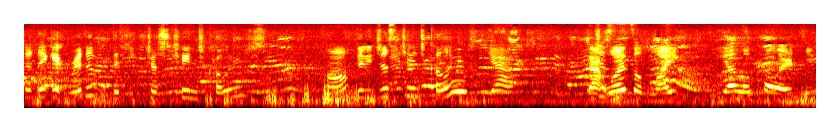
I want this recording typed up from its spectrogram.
Did they get rid of? Did he just change colors? Colors? Yeah. That was a light yellow color. He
